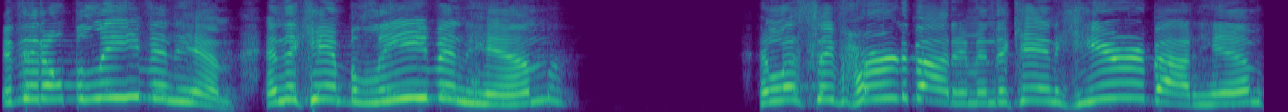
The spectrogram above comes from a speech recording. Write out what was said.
if they don't believe in him. And they can't believe in him unless they've heard about him. And they can't hear about him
